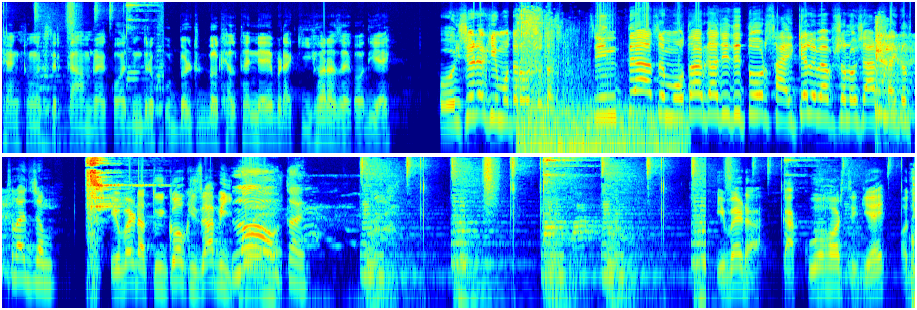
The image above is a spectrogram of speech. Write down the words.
ঠ্যাং ঠং এক্সের কাম রে কয়দিন ধরে ফুটবল টুটবল খেলতে নেই বেটা কি করা যায় কদি আই ওই সেটা কি মোতার ওষুধ আছে। চিনতে আছে মোতার কাছে যদি তোর সাইকেলে ব্যবসা লইছে আর সাইকেল চালাই যাম এ বেটা তুই কও কি যাবি? লও তাই। এ বেটা কাকু হরছে কি আই অদি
